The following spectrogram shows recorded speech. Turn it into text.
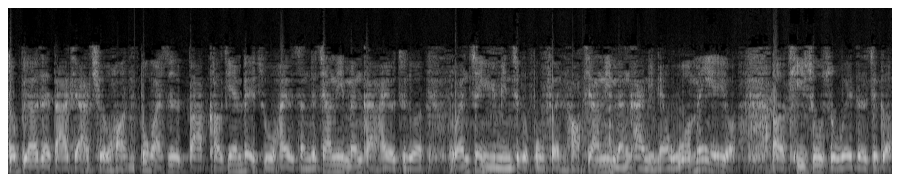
都不要再打假球哈！不管是把考件废除，还有整个降低门槛，还有这个还政于民这个部分哈，降低门槛里面，我们也有呃提出所谓的这个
